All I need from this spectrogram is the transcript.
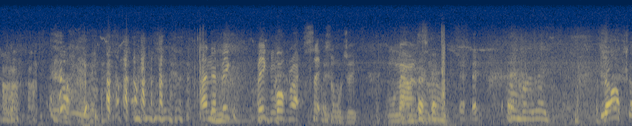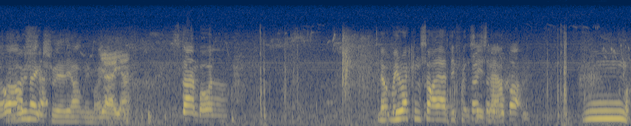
Oh, and the big, big bog rat sex orgy. Well, now into Laughter, oh, we mates really, aren't we, mate? Yeah, yeah. Stand by. Look, we reconcile our differences now. button. Mm.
